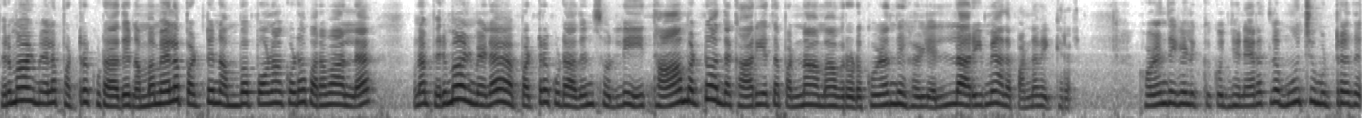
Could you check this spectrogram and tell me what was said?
பெருமாள் மேலே பற்றக்கூடாது. நம்ம மேலே பட்டு நம்ம போனால் கூட பரவாயில்ல. ஆனால் பெருமாள் மேலே பற்றக்கூடாதுன்னு சொல்லி தான் மட்டும் அந்த காரியத்தை பண்ணாமல் அவரோட குழந்தைகள் எல்லாரையுமே அதை பண்ண வைக்கிறார். குழந்தைகளுக்கு கொஞ்ச நேரத்தில் மூச்சு முட்டுறது.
